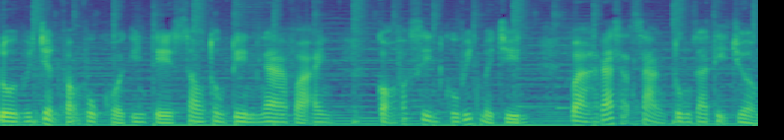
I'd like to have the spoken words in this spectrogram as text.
đối với triển vọng phục hồi kinh tế sau thông tin Nga và Anh có vaccine COVID-19 và đã sẵn sàng tung ra thị trường.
